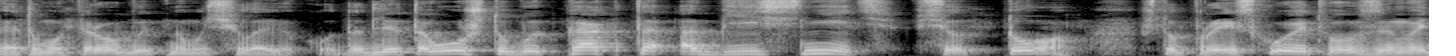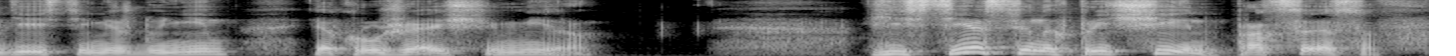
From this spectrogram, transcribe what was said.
этому первобытному человеку? Да для того, чтобы как-то объяснить все то, что происходит во взаимодействии между ним и окружающим миром. Естественных причин, процессов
